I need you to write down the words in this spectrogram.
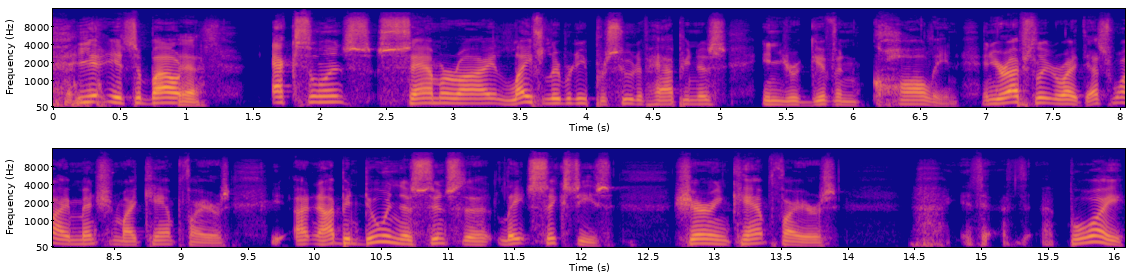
it's about Yeah. excellence, samurai, life, liberty, pursuit of happiness in your given calling. And you're absolutely right. That's why I mentioned my campfires. And I've been doing this since the late 60s, sharing campfires. Uh, uh, boy,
